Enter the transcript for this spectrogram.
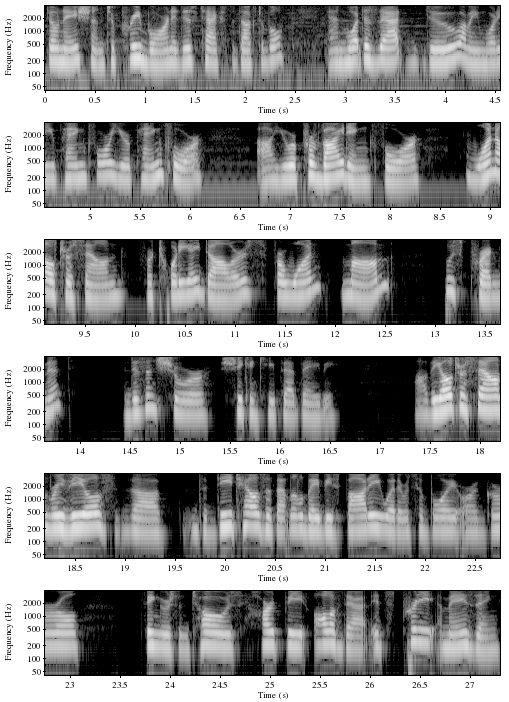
donation to preborn. It is tax deductible. And what does that do? I mean, what are you paying for? You're paying for, uh, you are providing for one ultrasound for $28 for one mom who's pregnant and isn't sure she can keep that baby. Uh, the ultrasound reveals the, the details of that little baby's body, whether it's a boy or a girl fingers and toes, heartbeat, all of that. It's pretty amazing.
